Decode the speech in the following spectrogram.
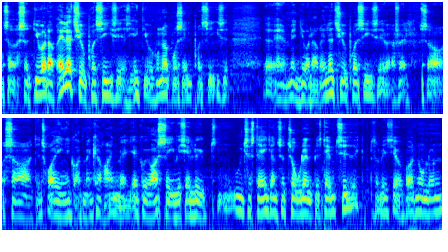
Så, så de var der relativt præcise. Jeg siger ikke, de var 100% præcise, øh, men de var da relativt præcise i hvert fald. Så, så det tror jeg egentlig godt, man kan regne med. Jeg kunne jo også se, hvis jeg løb ud til stadion, så tog den en bestemt tid. Ikke? Så vidste jeg jo godt nogenlunde,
